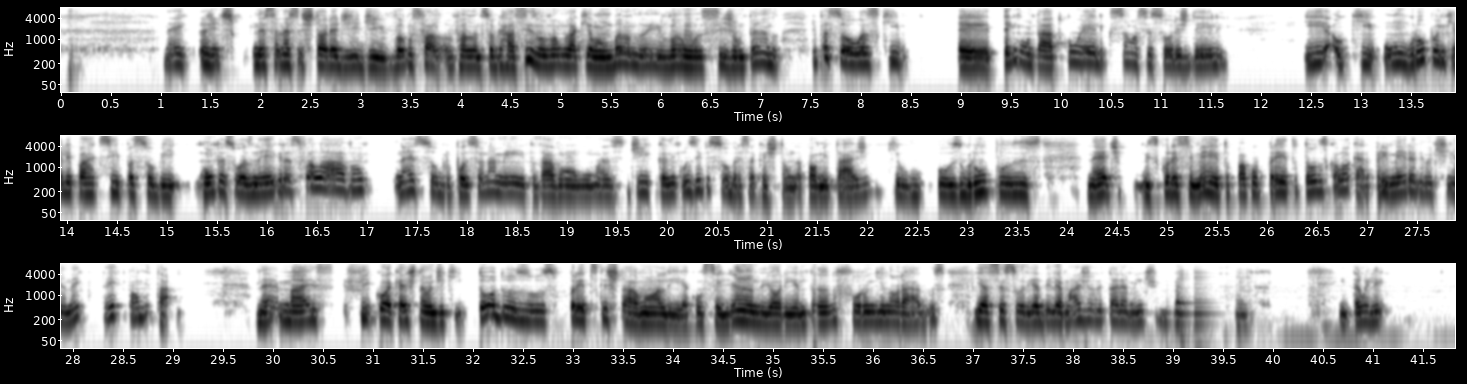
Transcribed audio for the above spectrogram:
né, a gente nessa, nessa história de, de vamos fal falando sobre racismo, vamos aqui lombando e vamos se juntando, de pessoas que é, têm contato com ele, que são assessores dele, e o que um grupo em que ele participa sobre com pessoas negras falavam né, sobre o posicionamento, davam algumas dicas, inclusive sobre essa questão da palmitagem, que o, os grupos né? Tipo, escurecimento, papo preto, todos colocaram. Primeiro ele não tinha nem ter palmitado. Né? Mas ficou a questão de que todos os pretos que estavam ali aconselhando e orientando foram ignorados e a assessoria dele é majoritariamente branca. Então ele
